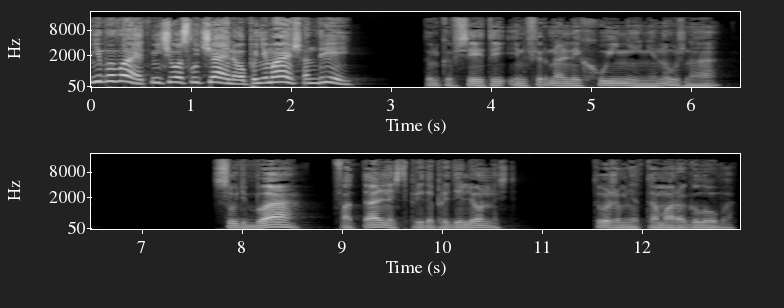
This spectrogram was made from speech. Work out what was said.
Не бывает ничего случайного, понимаешь, Андрей? Только всей этой инфернальной хуйни не нужно, а? Судьба, фатальность, предопределенность. Тоже мне Тамара Глоба.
